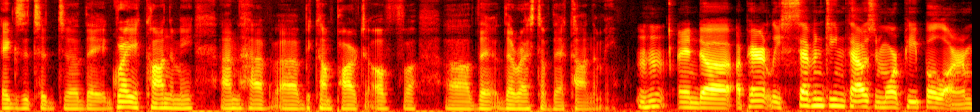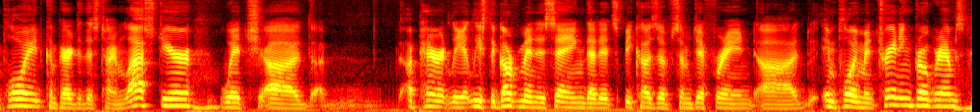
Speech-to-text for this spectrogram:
exited the gray economy and have become part of the, the rest of the economy. Mm-hmm. And uh, apparently, 17,000 more people are employed compared to this time last year, mm-hmm. which uh, apparently, at least the government is saying that it's because of some different uh, employment training programs. Mm-hmm.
